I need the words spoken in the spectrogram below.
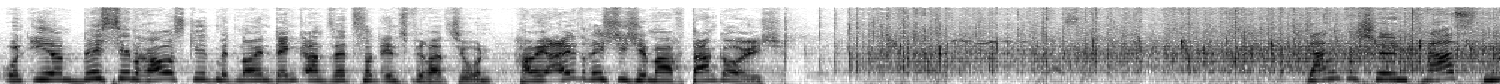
und ihr ein bisschen rausgeht mit neuen Denkansätzen und Inspirationen, haben wir alles richtig gemacht. Danke euch. Dankeschön, Carsten.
